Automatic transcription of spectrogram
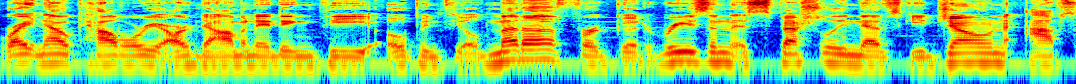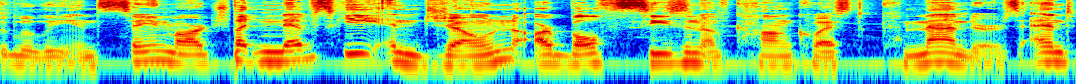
right now cavalry are dominating the open field meta for good reason especially Nevsky Joan absolutely insane march. But Nevsky and Joan are both season of conquest commanders and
